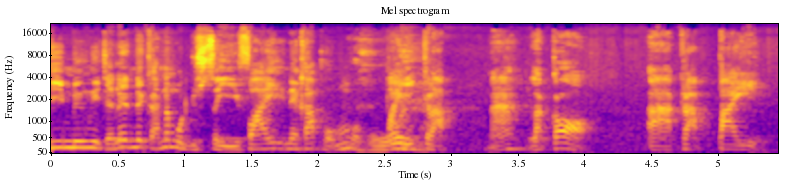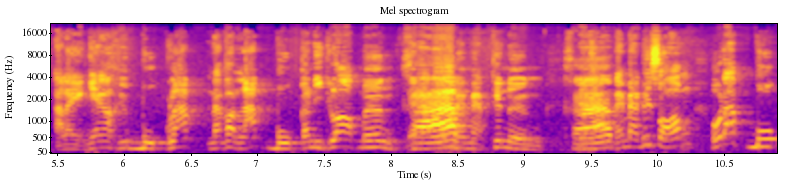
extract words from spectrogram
ทีมหนึ่งนี่จะเล่นด้วยกันทั้งหมดอยู่4ไฟท์นะครับผมไปกลับนะ แล้วก็ อ่ากลับไปอะไรอย่างเงี้ยก็คือบุกรับแล้วก็รับบุกกันอีกรอบนึงนะครับในแมปที่หนึ่งครับ นะในแมปที่2รับบุก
